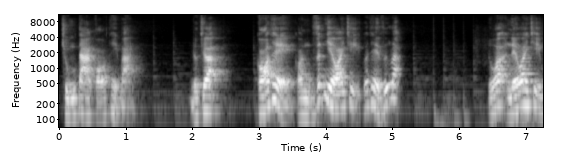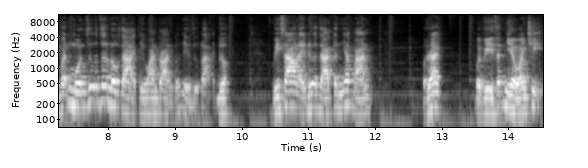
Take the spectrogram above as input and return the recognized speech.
chúng ta có thể bán. Được chưa có thể, còn rất nhiều anh chị có thể giữ lại đúng không ạ? Nếu anh chị vẫn muốn giữ rất lâu dài thì hoàn toàn có thể giữ lại được. Vì sao lại đưa giá cân nhắc bán ở đây? Bởi vì rất nhiều anh chị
